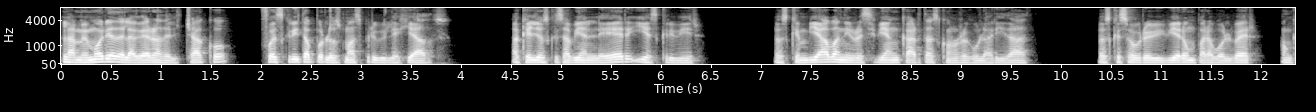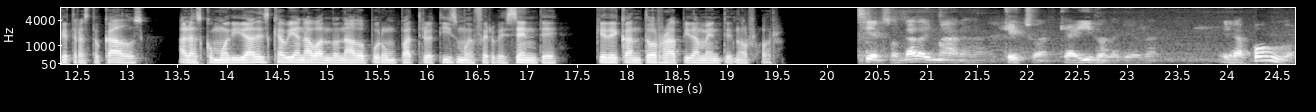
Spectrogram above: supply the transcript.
La memoria de la guerra del Chaco fue escrita por los más privilegiados, aquellos que sabían leer y escribir, los que enviaban y recibían cartas con regularidad, los que sobrevivieron para volver, aunque trastocados, a las comodidades que habían abandonado por un patriotismo efervescente que decantó rápidamente en horror. Sí, el soldado aymara quechua que ha ido a la guerra era pongo.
